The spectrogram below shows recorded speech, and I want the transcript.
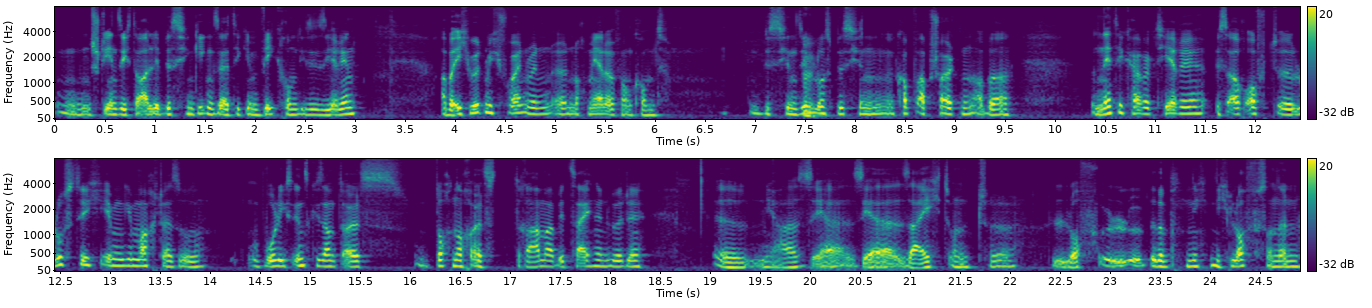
äh, stehen sich da alle ein bisschen gegenseitig im Weg rum, diese Serien. Aber ich würde mich freuen, wenn äh, noch mehr davon kommt. Ein bisschen sinnlos, ein bisschen Kopf abschalten, aber nette Charaktere ist auch oft äh, lustig eben gemacht. Also obwohl ich es insgesamt als doch noch als Drama bezeichnen würde, äh, ja, sehr, sehr seicht und äh, loff, nicht, nicht loff, sondern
